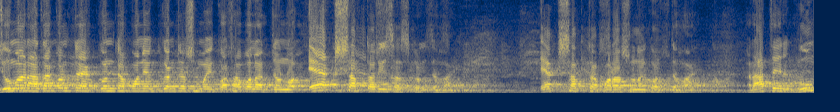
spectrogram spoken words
জুমার আধা ঘণ্টা, এক ঘণ্টা, পনেরো ঘণ্টা সময় কথা বলার জন্য এক সপ্তাহ রিসার্চ করতে হয়। এক সপ্তাহ পড়াশোনা করতে হয়। রাতের ঘুম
